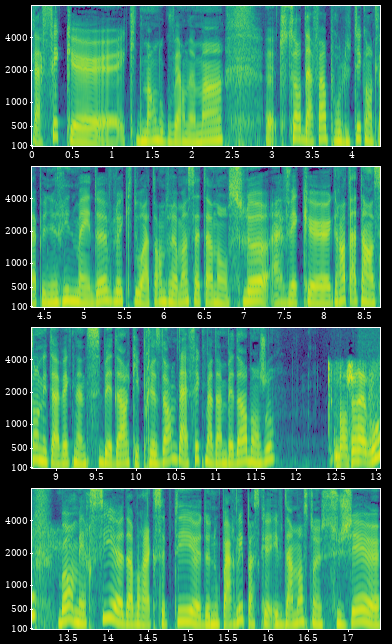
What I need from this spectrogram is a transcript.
La FIC qui demande au gouvernement toutes sortes d'affaires pour lutter contre la pénurie de main-d'œuvre, qui doit attendre vraiment cette annonce-là avec grande attention. On est avec Nancy Bédard, qui est présidente de la FIC. Madame Bédard, bonjour. Bonjour à vous. Bon, merci euh, d'avoir accepté euh, de nous parler parce que évidemment c'est un sujet.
